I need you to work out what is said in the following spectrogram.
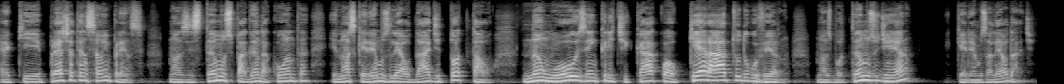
é que preste atenção, imprensa. Nós estamos pagando a conta e nós queremos lealdade total. Não ousem criticar qualquer ato do governo. Nós botamos o dinheiro e queremos a lealdade.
